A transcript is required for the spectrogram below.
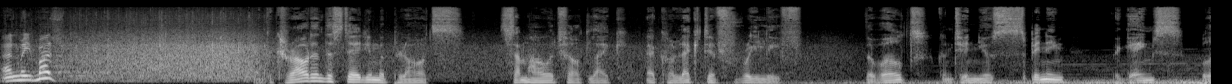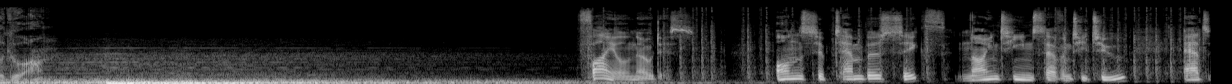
and we must. The crowd in the stadium applauds. Somehow it felt like a collective relief. The world continues spinning. The games will go on. File notice. On September 6, 1972, at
